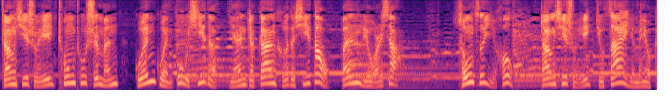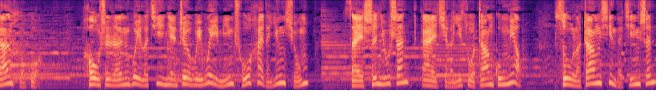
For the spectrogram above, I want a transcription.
张溪水冲出石门，滚滚不息地沿着干涸的溪道奔流而下。从此以后，张溪水就再也没有干涸过。后世人为了纪念这位为民除害的英雄，在石牛山盖起了一座张公庙，塑了张信的金身，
